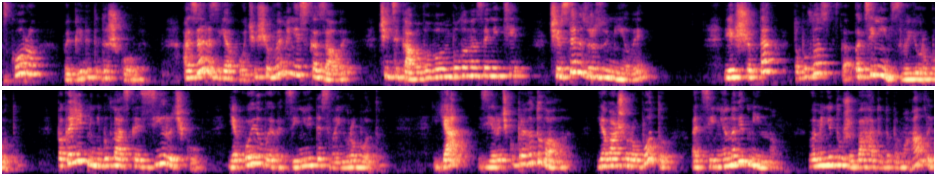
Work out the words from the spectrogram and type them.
Скоро ви підете до школи. А зараз я хочу, щоб ви мені сказали, чи цікаво вам було на занятті, чи все ви зрозуміли. Якщо так, то, будь ласка, оцініть свою роботу. Покажіть мені, будь ласка, зірочку, якою ви оцінюєте свою роботу. Я зірочку приготувала. Я вашу роботу оцінюю на відмінно. Ви мені дуже багато допомагали,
